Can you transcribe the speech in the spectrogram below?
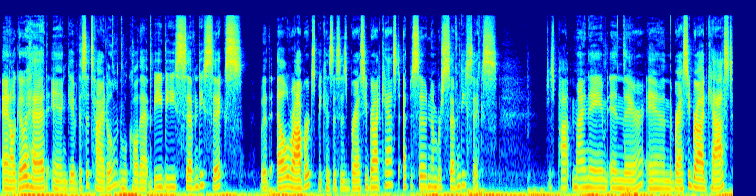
And I'll go ahead and give this a title, and we'll call that BB76 with L. Roberts because this is Brassy Broadcast episode number 76. Just pop my name in there and the Brassy Broadcast.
